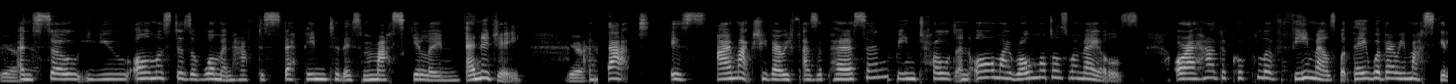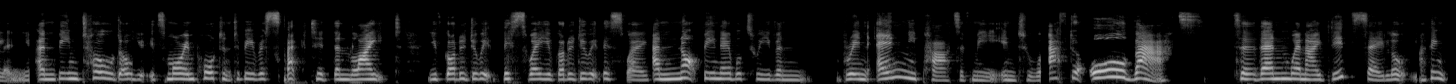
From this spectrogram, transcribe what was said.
Yeah. And so you almost as a woman have to step into this masculine energy. Yeah. And that is I'm actually very, as a person, being told, and all my role models were males, or I had a couple of females, but they were very masculine, and being told, oh, it's more important to be respected than liked. You've got to do it this way, you've got to do it this way, and not being able to even bring any part of me into after all that to then when I did say, look, I think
